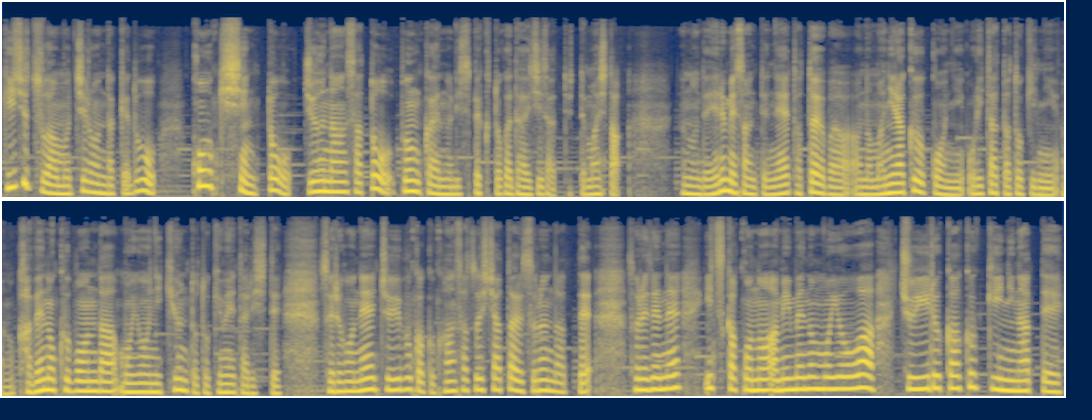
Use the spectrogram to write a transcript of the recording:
技術はもちろんだけど好奇心と柔軟さと文化へのリスペクトが大事だって言ってました。なのでエルメさんってね例えばあのマニラ空港に降り立った時にあの壁のくぼんだ模様にキュンとときめいたりしてそれをね注意深く観察しちゃったりするんだって。それでねいつかこの網目の模様はチュイルカクッキーになって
